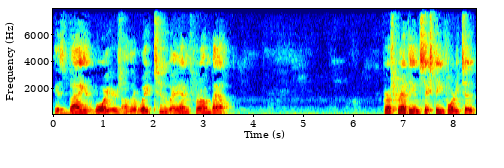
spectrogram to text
his valiant warriors on their way to and from battle. 1 Corinthians 16:42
